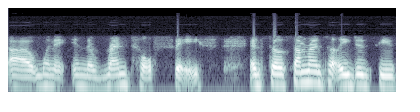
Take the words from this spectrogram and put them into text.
uh, when it, in the rental space. And so some rental agencies,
